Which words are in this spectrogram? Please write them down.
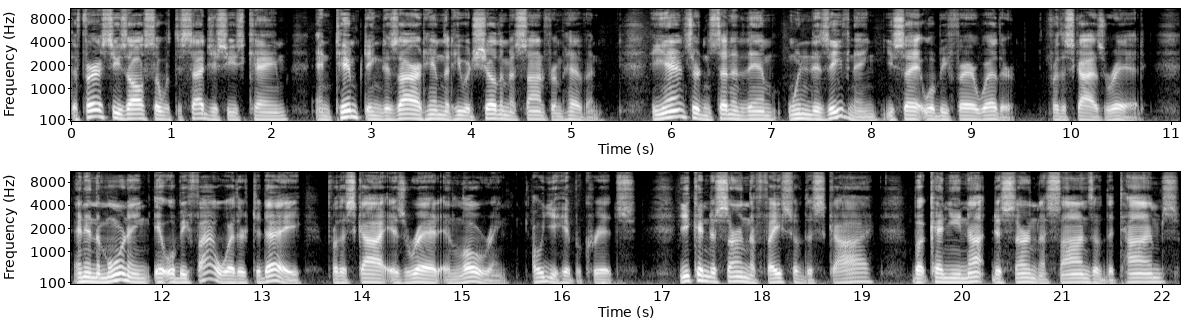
The Pharisees also with the Sadducees came, and tempting desired him that he would show them a sign from heaven. He answered and said unto them, When it is evening, you say it will be fair weather, for the sky is red. And in the morning it will be foul weather today, for the sky is red and lowering. O ye hypocrites! Ye can discern the face of the sky, but can ye not discern the signs of the times?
